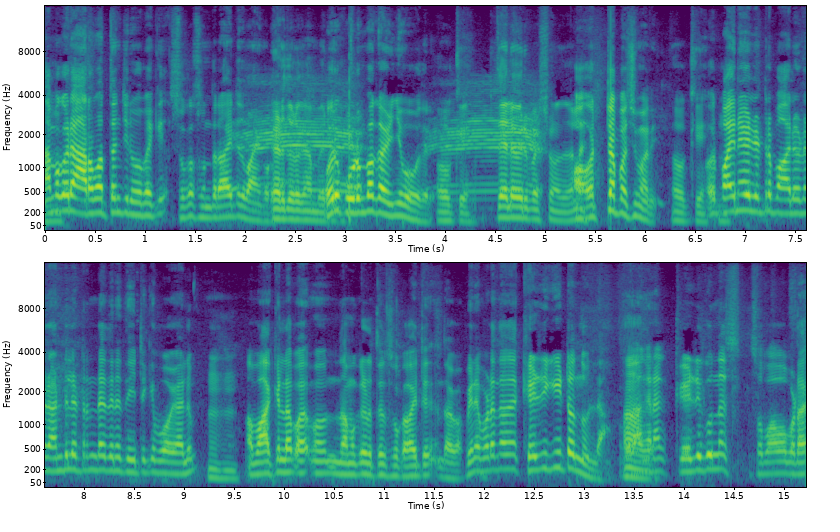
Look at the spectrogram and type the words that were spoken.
നമുക്കൊരു അറുപത്തഞ്ച് രൂപയ്ക്ക് സുഖസുന്ദരമായിട്ട് വാങ്ങിക്കൊടുക്കാം ഒരു കുടുംബം കഴിഞ്ഞു പോകുന്നത് ഓക്കെ. ഒരു പശു ഒറ്റ പശു മതി. ഓക്കെ. ഒരു പതിനേഴ് ലിറ്റർ പാലുണ്ട് രണ്ട് ലിറ്ററിന്റെ ഇതിന് തീറ്റയ്ക്ക് പോയാലും ബാക്കിയുള്ള നമുക്ക് എടുത്ത് സുഖമായിട്ട് ഇതാക്കാം. പിന്നെ ഇവിടെ എന്താ കഴുകിയിട്ടൊന്നുമില്ല. അങ്ങനെ കഴുകുന്ന സ്വഭാവം ഇവിടെ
